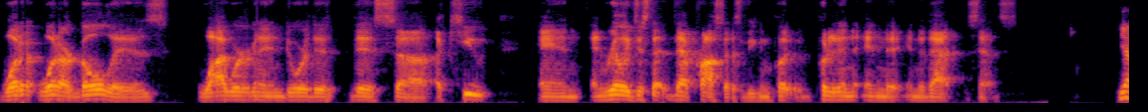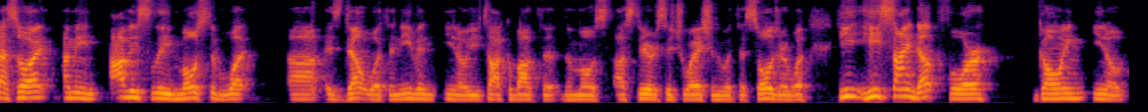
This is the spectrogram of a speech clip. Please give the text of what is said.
what what our goal is, why we're going to endure the, this uh, acute and and really just that that process. If you can put put it in into into that sense. Yeah. So I I mean obviously most of what uh, is dealt with, and even you know you talk about the the most austere situations with the soldier. What he he signed up for going you know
